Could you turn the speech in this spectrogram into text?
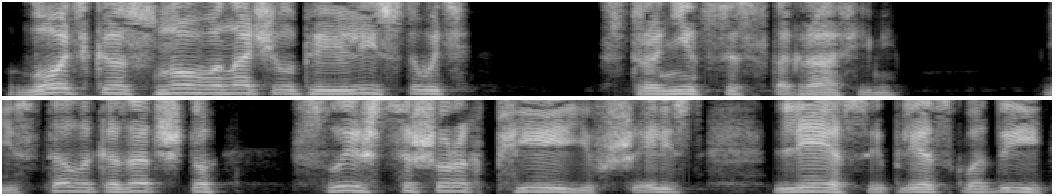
Лодька снова начал перелистывать страницы с фотографиями, и стало казаться, что слышится шорох перьев, шелест лес и плеск воды.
